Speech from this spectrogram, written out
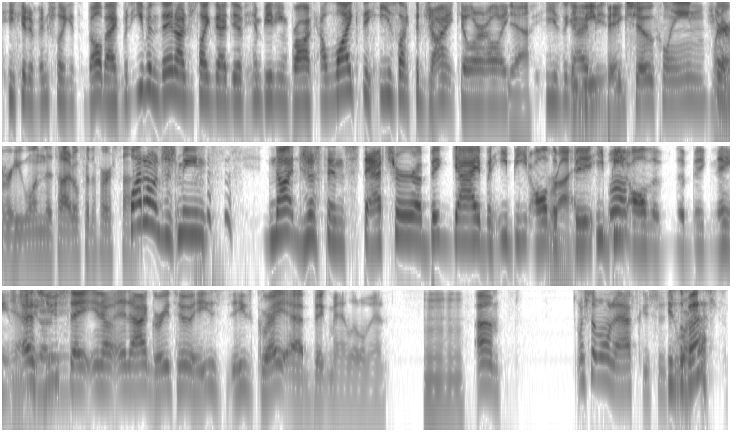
he could eventually get the belt back. But even then, I just like the idea of him beating Brock. I like that he's like the giant killer. I Like Yeah, he's the he guy. beat Big Show clean Sure. whenever he won the title for the first time. Well, I don't just mean not just in stature, a big guy, but he beat all the Right. big. He beat Well, all the the big names. Yeah. As what I you mean? say, you know, and I agree too. He's he's great at big man, little man. Mm-hmm. Um, there's something I want to ask you since he's you the best.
